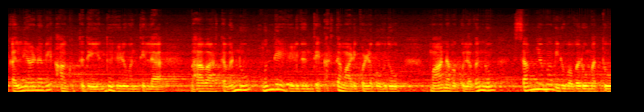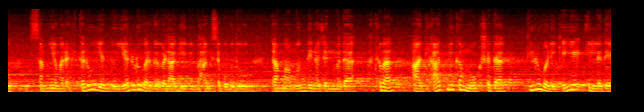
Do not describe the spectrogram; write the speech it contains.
ಕಲ್ಯಾಣವೇ ಆಗುತ್ತದೆ ಎಂದು ಹೇಳುವಂತಿಲ್ಲ. ಭಾವಾರ್ಥವನ್ನು ಮುಂದೆ ಹೇಳಿದಂತೆ ಅರ್ಥ ಮಾಡಿಕೊಳ್ಳಬಹುದು ಮಾನವ ಕುಲವನ್ನು ಸಂಯಮವಿರುವವರು ಮತ್ತು ಸಂಯಮರಹಿತರು ಎಂದು ಎರಡು ವರ್ಗಗಳಾಗಿ ವಿಭಾಗಿಸಬಹುದು. ತಮ್ಮ ಮುಂದಿನ ಜನ್ಮದ ಅಥವಾ ಆಧ್ಯಾತ್ಮಿಕ ಮೋಕ್ಷದ ತಿಳುವಳಿಕೆಯೇ ಇಲ್ಲದೆ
